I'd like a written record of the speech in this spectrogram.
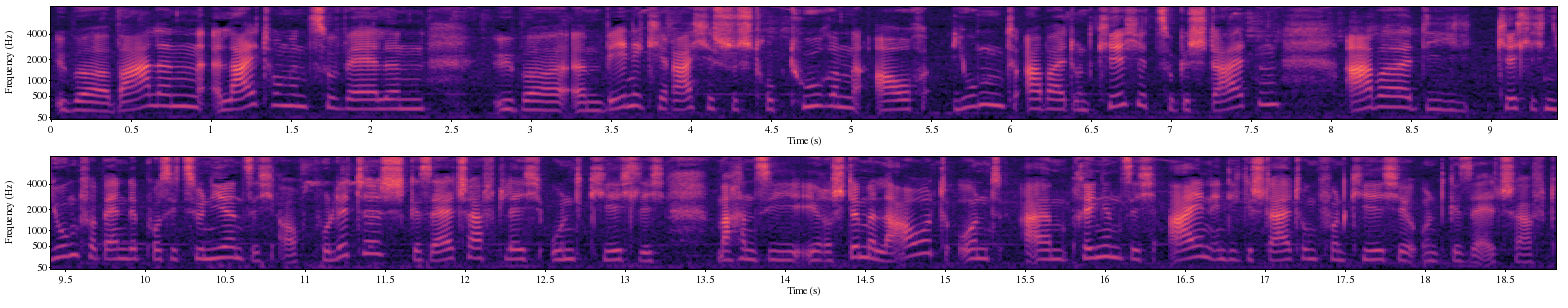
über Wahlen Leitungen zu wählen, über ähm, wenig hierarchische Strukturen auch Jugendarbeit und Kirche zu gestalten. Aber die kirchlichen Jugendverbände positionieren sich auch politisch, gesellschaftlich und kirchlich, machen sie ihre Stimme laut und ähm, bringen sich ein in die Gestaltung von Kirche und Gesellschaft.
